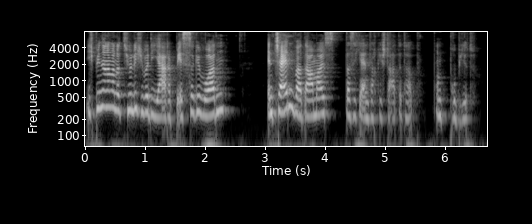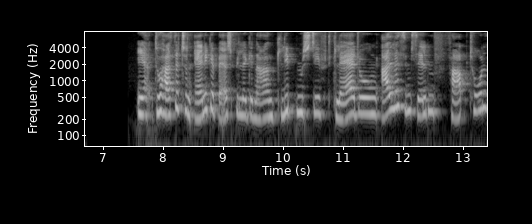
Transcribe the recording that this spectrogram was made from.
Ich bin dann aber natürlich über die Jahre besser geworden. Entscheidend war damals, dass ich einfach gestartet habe und probiert. Ja, du hast jetzt schon einige Beispiele genannt. Lippenstift, Kleidung, alles im selben Farbton.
